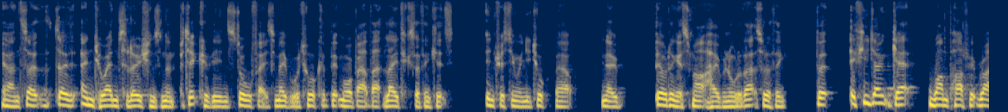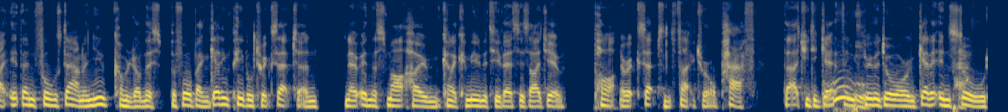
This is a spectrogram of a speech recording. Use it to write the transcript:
Yeah, and so those end-to-end solutions, and then particularly the install phase. And maybe we'll talk a bit more about that later because I think it's interesting when you talk about you know building a smart home and all of that sort of thing. But if you don't get one part of it right, it then falls down. And you commented on this before, Ben. Getting people to accept it, and you know, in the smart home kind of community, there's this idea of partner acceptance factor or PATH That actually to get things through the door and get it installed,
